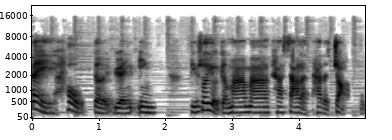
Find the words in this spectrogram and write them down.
背后的原因，比如说有一个妈妈她杀了她的丈夫。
